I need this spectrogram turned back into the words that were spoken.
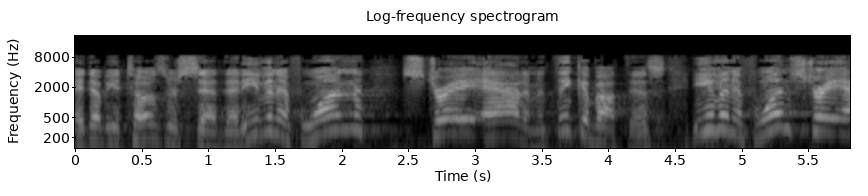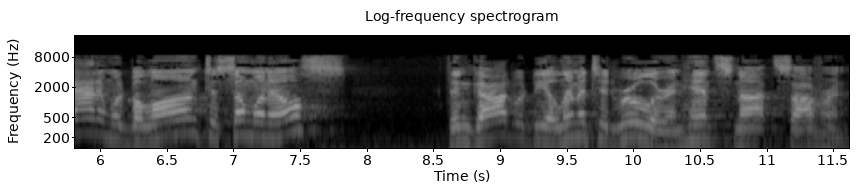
A.W. Tozer said that even if one stray atom, and think about this, even if one stray atom would belong to someone else, then God would be a limited ruler and hence not sovereign.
